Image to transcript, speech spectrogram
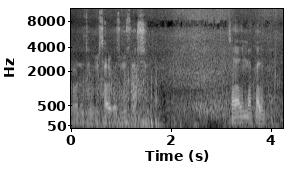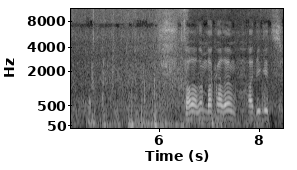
Gördüğünüz gibi bir sargozumuz var. Salalım bakalım. Salalım bakalım. Hadi git.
